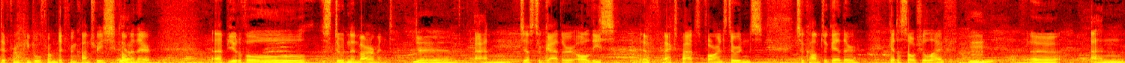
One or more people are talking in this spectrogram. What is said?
different people from different countries coming there. A beautiful student environment, Yeah, yeah, yeah. and just to gather all these uh, expats, foreign students, to come together, get a social life. Uh, and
